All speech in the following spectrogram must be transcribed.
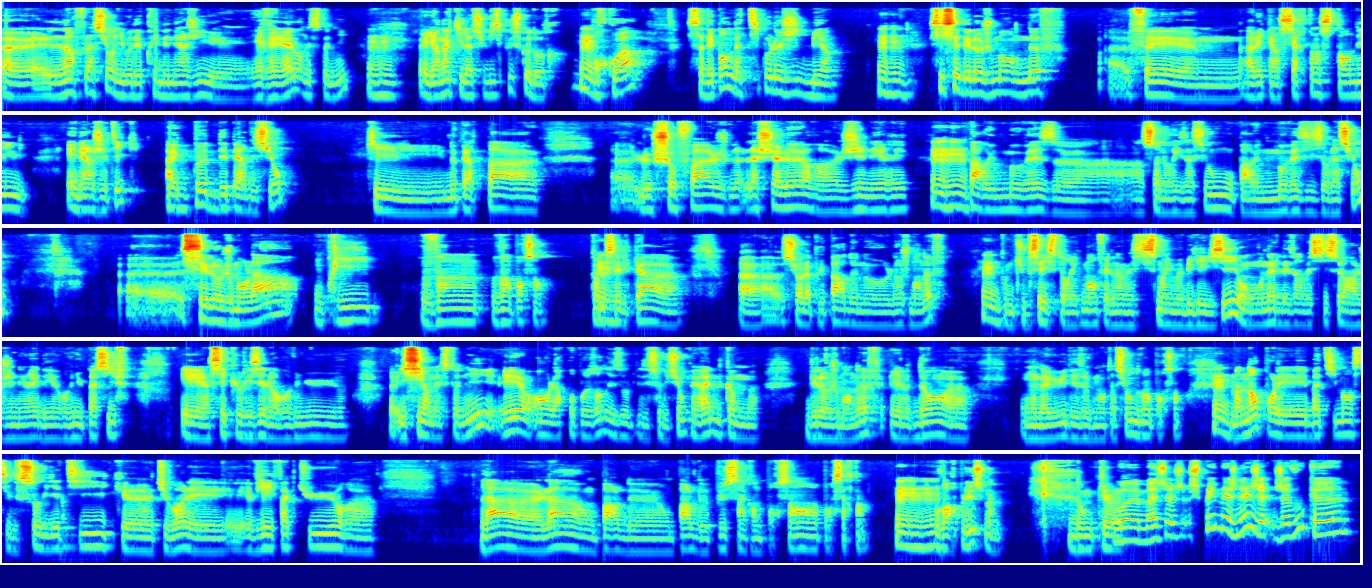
Euh, L'inflation au niveau des prix de l'énergie est, est réelle en Estonie. mhm, Il y en a qui la subissent plus que d'autres. Hmm. Pourquoi? Ça dépend de la typologie de biens. mhm, Si c'est des logements neufs euh, faits euh, avec un certain standing énergétique, avec peu de déperdition, qui ne perdent pas le chauffage, la, la chaleur générée mhm, par une mauvaise sonorisation ou par une mauvaise isolation, ces logements-là ont pris 20, 20%, comme Mhm. c'est le cas euh, euh, sur la plupart de nos logements neufs. Mhm. Comme tu le sais, historiquement, on fait de l'investissement immobilier ici. On aide les investisseurs à générer des revenus passifs et à sécuriser leurs revenus euh, ici en Estonie et en leur proposant des, des solutions pérennes comme des logements neufs. Et là-dedans, euh, on a eu des augmentations de 20%. Hmm. Maintenant, pour les bâtiments style soviétique, euh, tu vois, les, les vieilles factures, euh, là, euh, là, on parle de, on parle de plus 50% pour certains, mhm. voire plus même. Donc, euh, Ouais, je, je- peux imaginer, j'avoue que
